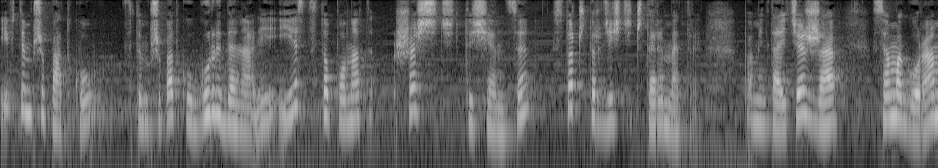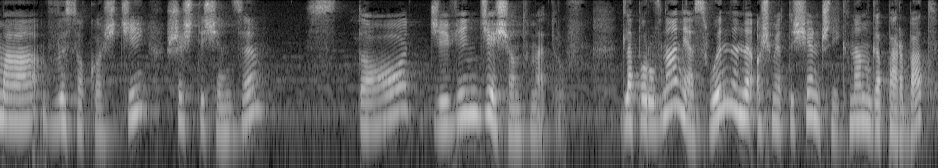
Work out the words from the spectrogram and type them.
I w tym przypadku, w tym przypadku góry Denali jest to ponad 6144 metry. Pamiętajcie, że sama góra ma wysokości 6190 metrów. Dla porównania słynny ośmiotysięcznik Nanga Parbat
